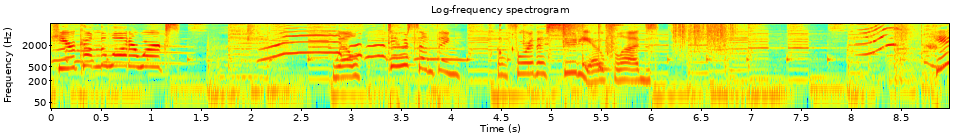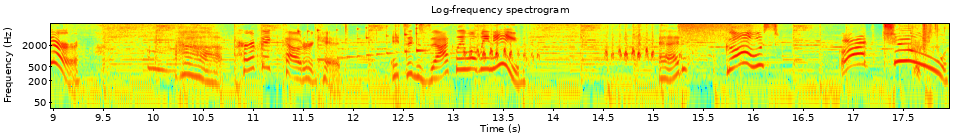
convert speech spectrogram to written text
here come the waterworks! We'll do something before the studio floods. Here! Ah, perfect powder kit. It's exactly what we need. Ed? Ghost! Achoo!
